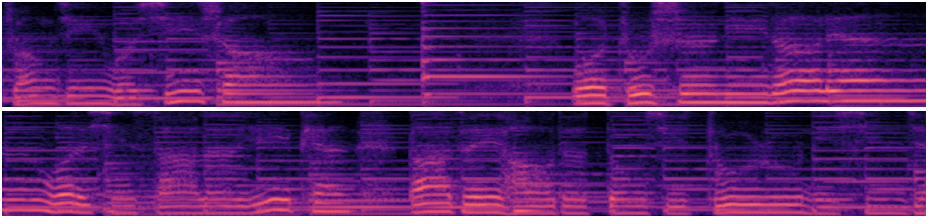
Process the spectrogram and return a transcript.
装进我心上。我注视你的脸，我的心洒了一片，把最好的东西注入你心间。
